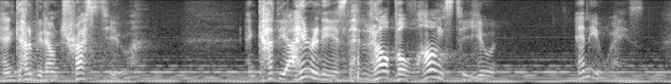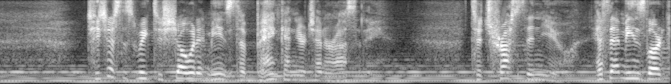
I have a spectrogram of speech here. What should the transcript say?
And God, we don't trust you. And God, the irony is that it all belongs to you, anyways. Teach us this week to show what it means to bank on your generosity, to trust in you. If that means, Lord,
